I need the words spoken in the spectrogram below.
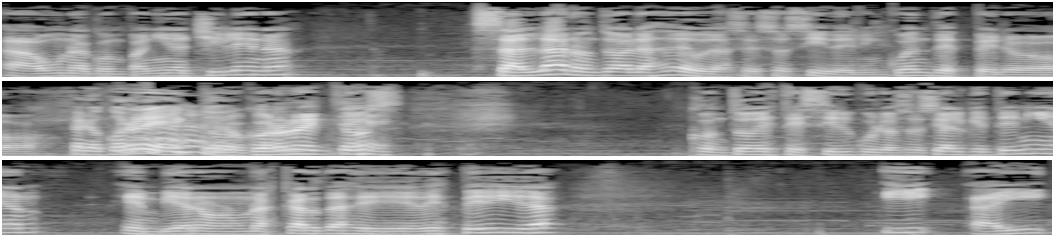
a una compañía chilena, saldaron todas las deudas, eso sí, delincuentes, pero Pero correcto. pero correctos, sí. Con todo este círculo social que tenían, enviaron unas cartas de despedida y ahí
